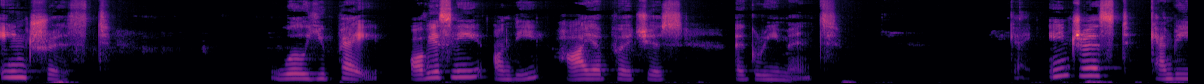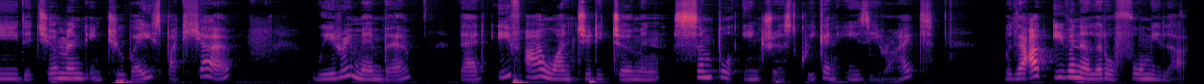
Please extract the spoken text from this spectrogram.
interest will you pay? Obviously, on the hire purchase agreement. Interest can be determined in two ways, but here we remember that if I want to determine simple interest, quick and easy, right? Without even a little formula,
